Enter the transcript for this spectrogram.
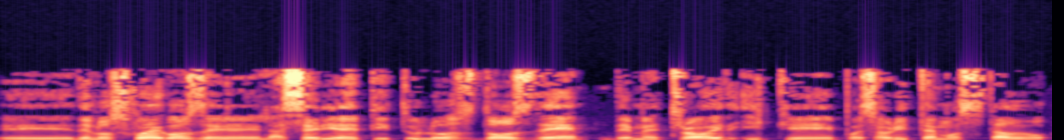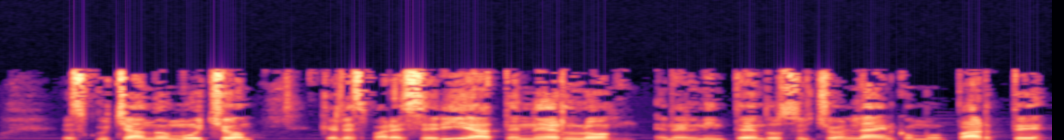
eh, de los juegos de la serie de títulos 2D de Metroid y que pues ahorita hemos estado escuchando mucho. ¿Qué les parecería tenerlo en el Nintendo Switch Online como parte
